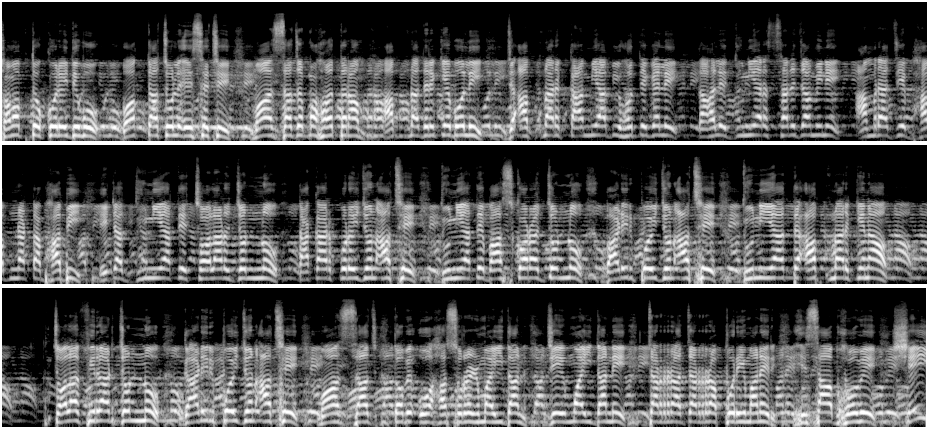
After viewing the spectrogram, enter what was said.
সমাপ্ত করে দেব। বক্তা চলে এসেছে। আপনাদেরকে বলি যে আপনার কামিয়াবি হতে গেলে তাহলে দুনিয়ার সারেজামিনে আমরা যে ভাবনাটা ভাবি, এটা দুনিয়াতে চলার জন্য টাকার প্রয়োজন আছে, দুনিয়াতে বাস করার জন্য বাড়ির প্রয়োজন আছে, দুনিয়াতে আপনার কিনা চলাফেরার জন্য গাড়ির প্রয়োজন আছে। মহাজাজ তবে ও হাসরের ময়দান, যে ময়দানে চাররা চাররা পরিমাণের হিসাব হবে, সেই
